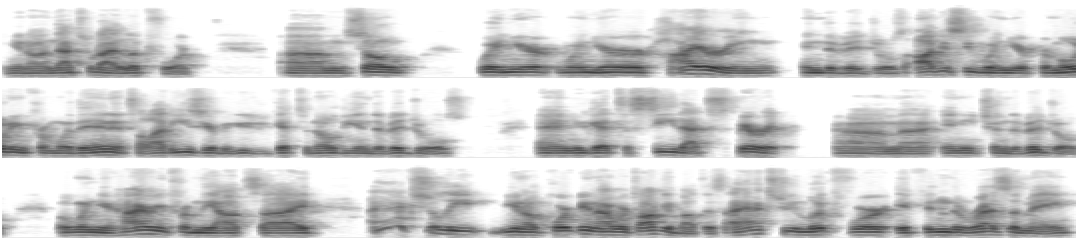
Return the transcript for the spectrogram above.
You know, and that's what I look for. Um, so when you're when you're hiring individuals, obviously when you're promoting from within, it's a lot easier because you get to know the individuals and you get to see that spirit um, uh, in each individual. But when you're hiring from the outside, I actually, you know, Courtney and I were talking about this. I actually look for if in the resume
